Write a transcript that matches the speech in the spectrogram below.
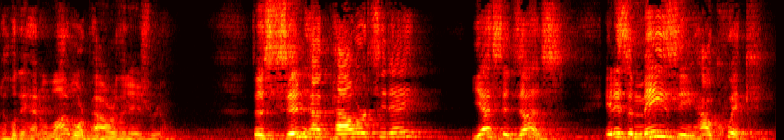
Oh, they had a lot more power than Israel. Does sin have power today? Yes, it does. It is amazing how quick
